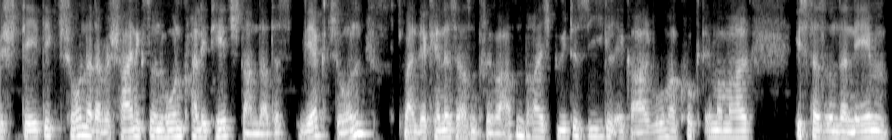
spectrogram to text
bestätigt schon oder bescheinigt so einen hohen Qualitätsstandard. Das wirkt schon. Ich meine, wir kennen es ja aus dem privaten Bereich, Gütesiegel, egal wo man guckt, immer mal, ist das Unternehmen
